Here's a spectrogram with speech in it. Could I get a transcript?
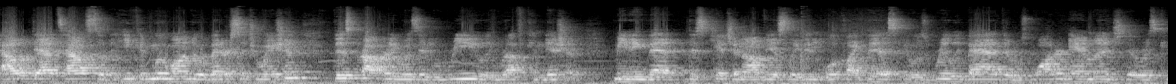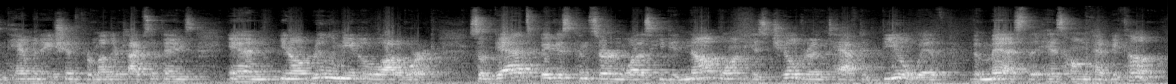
out of dad's house so that he could move on to a better situation. This property was in really rough condition meaning that this kitchen obviously didn't look like this. It was really bad. There was water damage, there was contamination from other types of things, and you know, it really needed a lot of work. So dad's biggest concern was he did not want his children to have to deal with the mess that his home had become.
